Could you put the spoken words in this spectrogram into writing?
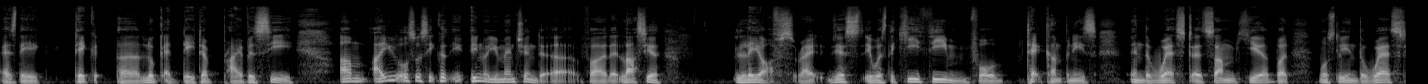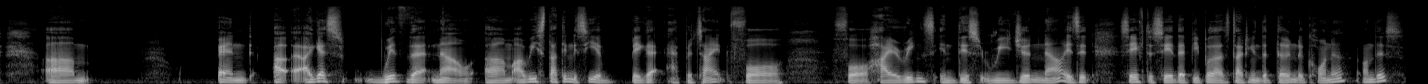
as they take a look at data privacy. Um, are you also seeing? Because you know you mentioned uh, that last year layoffs, right? Just it was the key theme for tech companies in the West, uh, some here, but mostly in the West. Um, and I, I, guess with that now, um, are we starting to see a bigger appetite for for hirings in this region now? Is it safe to say that people are starting to turn the corner on this?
